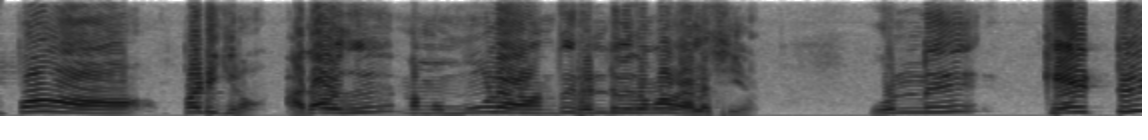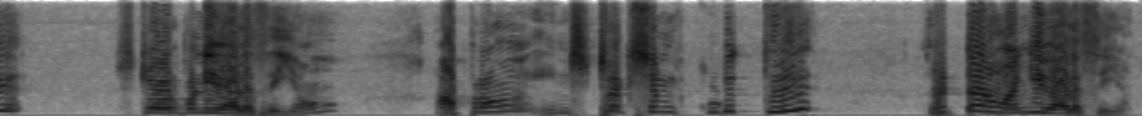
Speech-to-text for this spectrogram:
இப்போ படிக்கிறோம். அதாவது நம்ம மூளை வந்து ரெண்டு விதமாக வேலை செய்யும். ஒன்று கேட்டு ஸ்டோர் பண்ணி வேலை செய்யும். அப்புறம் இன்ஸ்ட்ரக்ஷன் கொடுத்து ரிட்டர்ன் வாங்கி வேலை செய்யும்.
